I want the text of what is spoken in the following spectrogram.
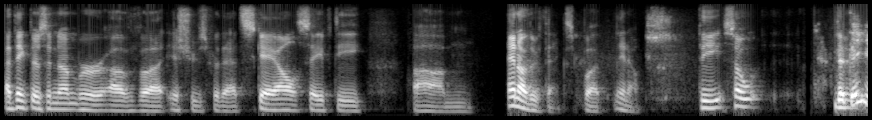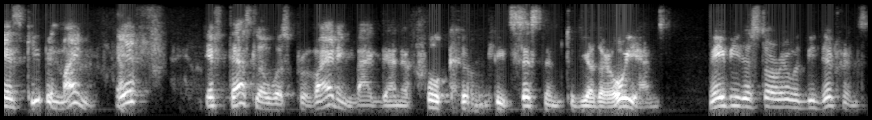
I think there's a number of uh, issues for that scale, safety, um, and other things. But, you know, the so the thing is, keep in mind, yeah. if if Tesla was providing back then a full complete system to the other OEMs, maybe the story would be different.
